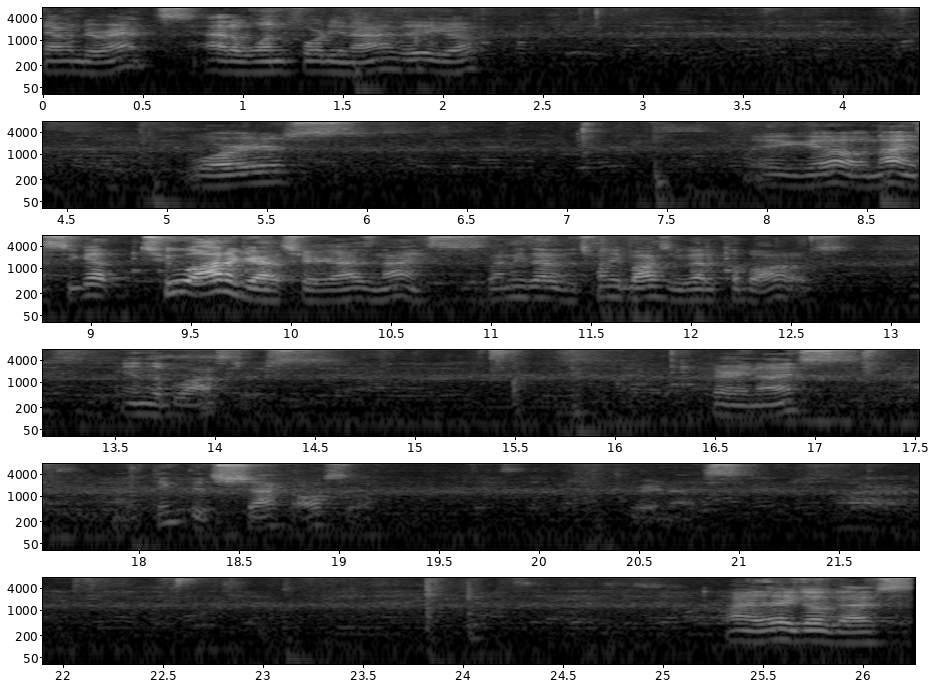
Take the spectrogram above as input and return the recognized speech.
Kevin Durant out of 149. There you go. Warriors. There you go. Nice. You got two autographs here, guys. Nice. That means out of the 20 boxes, we got a couple autos in the blasters. Very nice. I think that's Shaq also. Very nice. Alright, there you go, guys.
